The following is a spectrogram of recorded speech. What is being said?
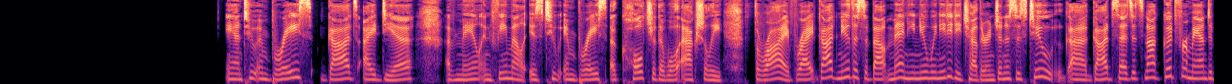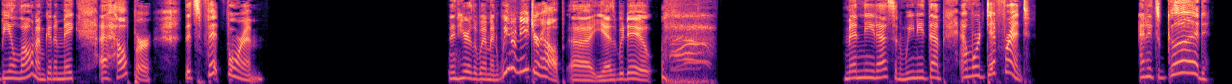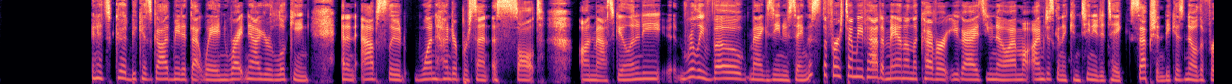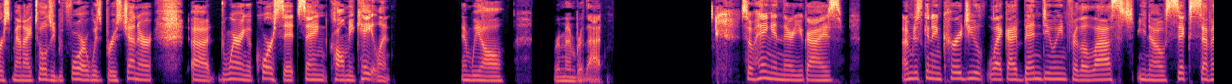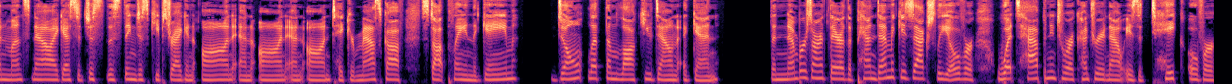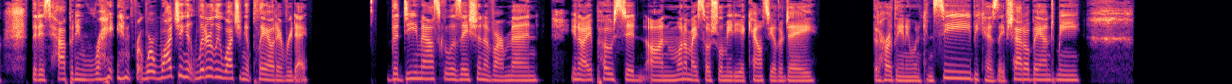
and to embrace God's idea of male and female is to embrace a culture that will actually thrive, right? God knew this about men. He knew we needed each other. In Genesis 2, uh, God says it's not good for man to be alone. I'm going to make a helper that's fit for him. And here are the women. We don't need your help. Uh, yes, we do. Men need us and we need them. And we're different. And it's good. And it's good because God made it that way. And right now you're looking at an absolute 100% assault on masculinity. Really Vogue magazine who's saying this is the first time we've had a man on the cover. You guys, you know, I'm, I'm just going to continue to take exception because no, the first man I told you before was Bruce Jenner, uh, wearing a corset saying, call me Caitlyn. And we all remember that. So hang in there, you guys. I'm just going to encourage you, like I've been doing for the last, you know, six, seven months now. I guess it just, this thing just keeps dragging on and on and on. Take your mask off. Stop playing the game. Don't let them lock you down again. The numbers aren't there. The pandemic is actually over. What's happening to our country now is a takeover that is happening right in front. We're watching it, literally watching it play out every day the demasculization of our men. You know, I posted on one of my social media accounts the other day that hardly anyone can see because they've shadow banned me.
